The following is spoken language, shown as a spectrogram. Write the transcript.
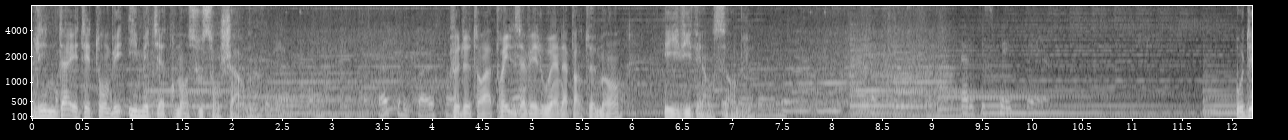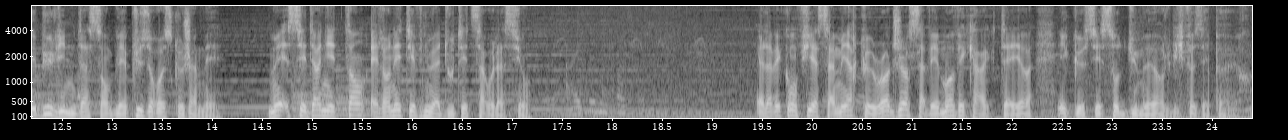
Linda était tombée immédiatement sous son charme. Peu de temps après, ils avaient loué un appartement et y vivaient ensemble. Au début, Linda semblait plus heureuse que jamais. Mais ces derniers temps, elle en était venue à douter de sa relation. Elle avait confié à sa mère que Rogers avait mauvais caractère et que ses sautes d'humeur lui faisaient peur.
